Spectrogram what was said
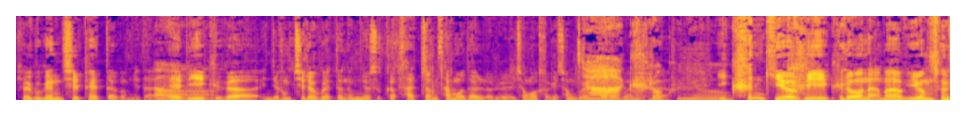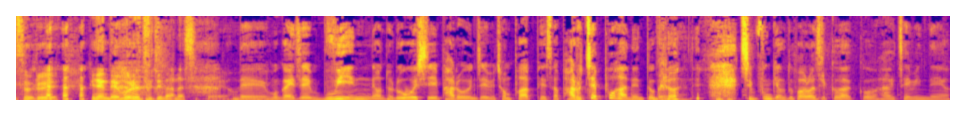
결국엔 실패했다고 합니다. 아. 앱이 그가 이제 훔치려고 했던 음료수 값 4.35달러를 정확하게 청구했다라고 아, 하니까 그렇군요. 이큰 기업이 그런 아마 위험 요소를 그냥 내버려 두진 않았을 거예요. 네, 네, 뭔가 이제 무인 어떤 로봇이 바로 이제 점포 앞에서 바로 체포하는 또 네. 그런 네. 진풍경도 벌어질 것 같고 아 재밌네요.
